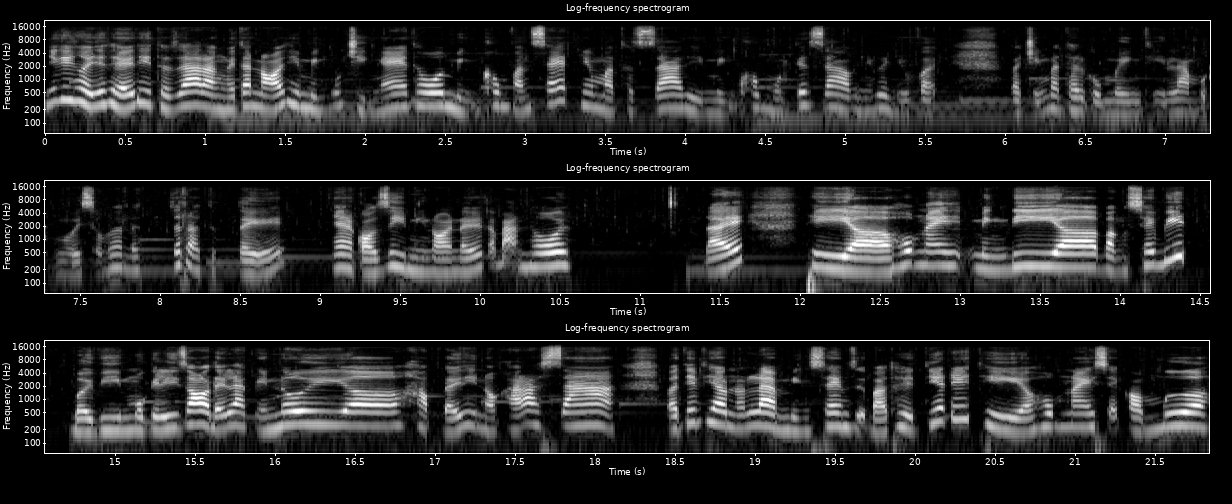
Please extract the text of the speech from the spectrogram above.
Những cái người như thế thì thật ra là người ta nói thì mình cũng chỉ nghe thôi mình không phán xét nhưng mà thật ra thì mình không muốn kết giao với những người như vậy. Và chính bản thân của mình thì là một người sống rất là rất là thực tế. Nên là có gì mình nói đấy với các bạn thôi. Đấy thì uh, hôm nay mình đi uh, bằng xe buýt bởi vì một cái lý do đấy là cái nơi uh, học đấy thì nó khá là xa. Và tiếp theo nó là mình xem dự báo thời tiết ấy thì ờ, hôm nay sẽ có mưa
